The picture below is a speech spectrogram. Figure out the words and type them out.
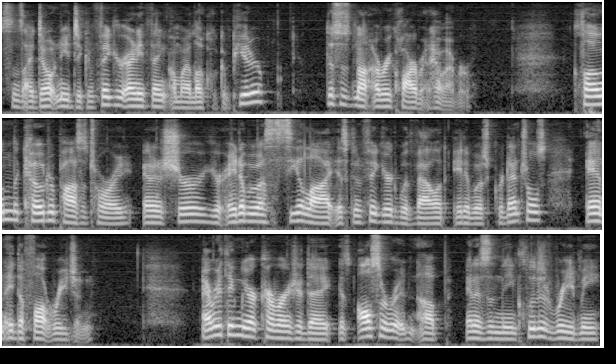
since I don't need to configure anything on my local computer. This is not a requirement, however. Clone the code repository and ensure your AWS CLI is configured with valid AWS credentials and a default region. Everything we are covering today is also written up and is in the included README,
